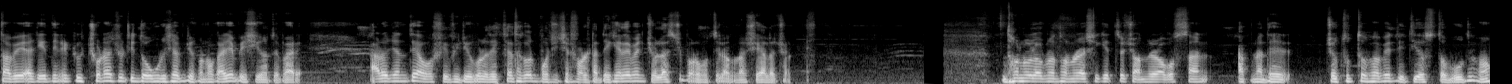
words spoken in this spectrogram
তবে আজকের দিন একটু ছোটাছুটি দৌড় হিসাব যে কোনো কাজে বেশি হতে পারে। আরও জানতে অবশ্যই ভিডিওগুলো দেখতে থাকুন, পঁচিশের ফলটা দেখে নেবেন, চলে আসছি পরবর্তী লগ্ন সেই আলোচনা। ধনুলগ্ন ধনুরাশি ক্ষেত্রে চন্দ্রের অবস্থান আপনাদের চতুর্থভাবে, দ্বিতীয়স্থ বুধ এবং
